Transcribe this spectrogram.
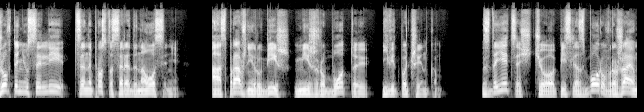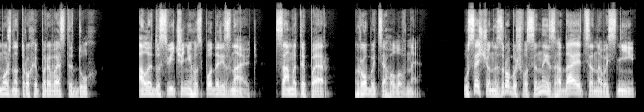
Жовтень у селі це не просто середина осені, а справжній рубіж між роботою і відпочинком. Здається, що після збору врожаю можна трохи перевести дух, але досвідчені господарі знають саме тепер робиться головне. Усе, що не зробиш восени, згадається навесні,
